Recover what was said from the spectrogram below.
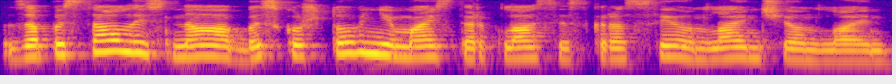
записались на безкоштовні майстер-класи з краси онлайн чи онлайн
